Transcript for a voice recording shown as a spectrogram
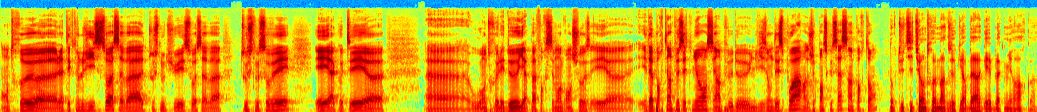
entre euh, la technologie, soit ça va tous nous tuer, soit ça va tous nous sauver, et à côté, euh, euh, ou entre les deux, il n'y a pas forcément grand-chose. Et, et d'apporter un peu cette nuance et un peu de, une vision d'espoir, je pense que ça, c'est important. Donc tu te situes entre Mark Zuckerberg et Black Mirror, quoi.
